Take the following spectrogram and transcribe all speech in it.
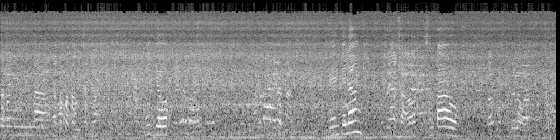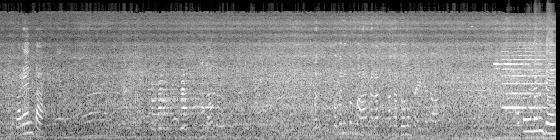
Naman na nagpapatawid sa inyo. Medyo. 20 lang. Sa isang tao. Isang tao. Tapos yung dalawa. 40. Dito. Pag, pag ganitong baha, nakat, nakatulong sa inyo to. Katulong din.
